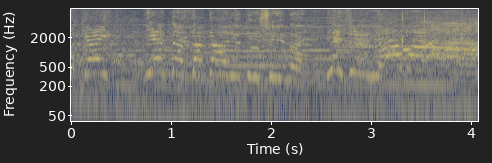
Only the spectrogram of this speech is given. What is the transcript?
Okej? Jedno zadanie, drużyna. Jedziemy!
